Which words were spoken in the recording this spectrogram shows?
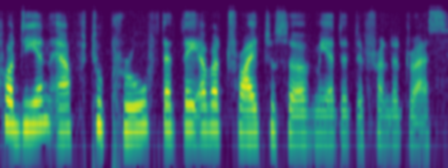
for DNF, to prove that they ever tried to serve me at a different address.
